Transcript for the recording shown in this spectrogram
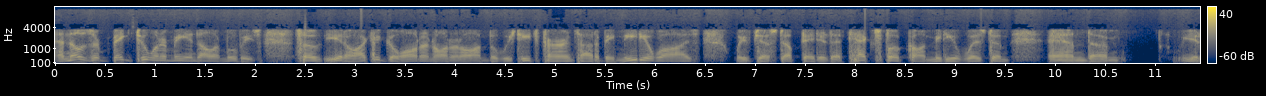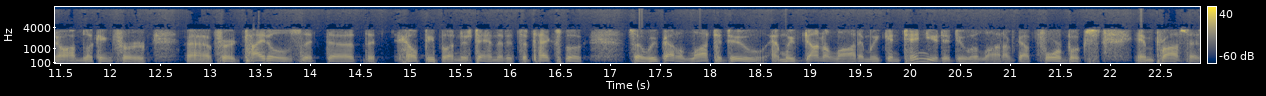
and those are big two hundred million dollar movies. So you know I could go on and on and on, but we teach parents how to be media wise. We've just updated a textbook on media wisdom and um, you know I'm looking for uh, for titles that uh, that help people understand that it's a textbook. So we've got a lot to do, and we've done a lot, and we continue to do a lot. I've got four books in process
